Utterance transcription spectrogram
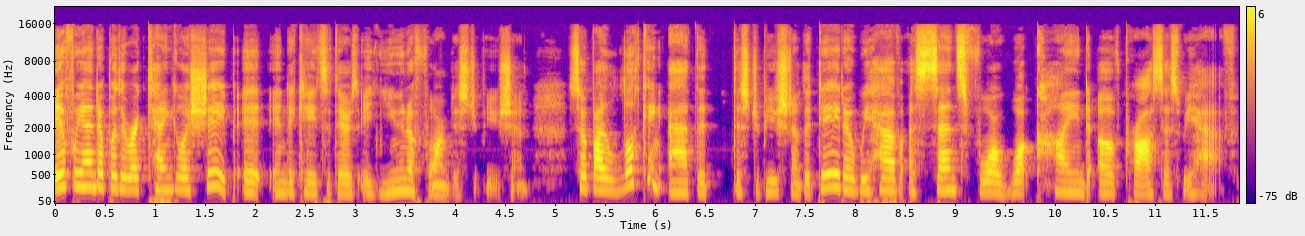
If we end up with a rectangular shape, it indicates that there's a uniform distribution. So by looking at the distribution of the data, we have a sense for what kind of process we have.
